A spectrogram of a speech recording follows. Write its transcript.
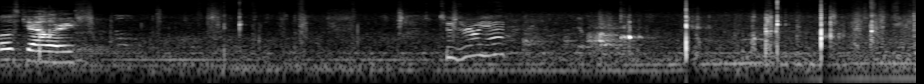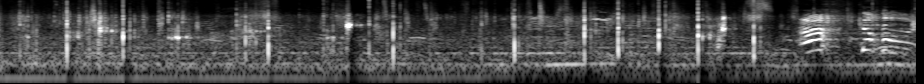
those calories. Two zero yet? Come on!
